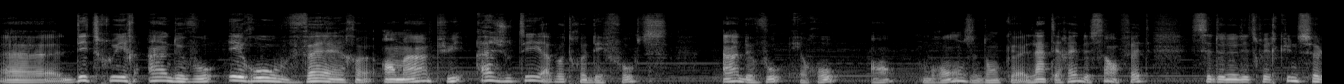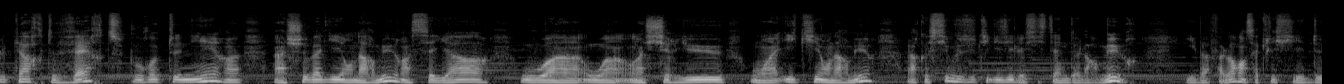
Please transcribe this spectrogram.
euh, détruire un de vos héros verts en main, puis ajouter à votre défausse un de vos héros en bronze. Donc euh, l'intérêt de ça en fait, c'est de ne détruire qu'une seule carte verte pour obtenir un, chevalier en armure, un Seyar ou un, ou un, ou un Shiryu ou un Iki en armure. Alors que si vous utilisez le système de l'armure, il va falloir en sacrifier deux.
